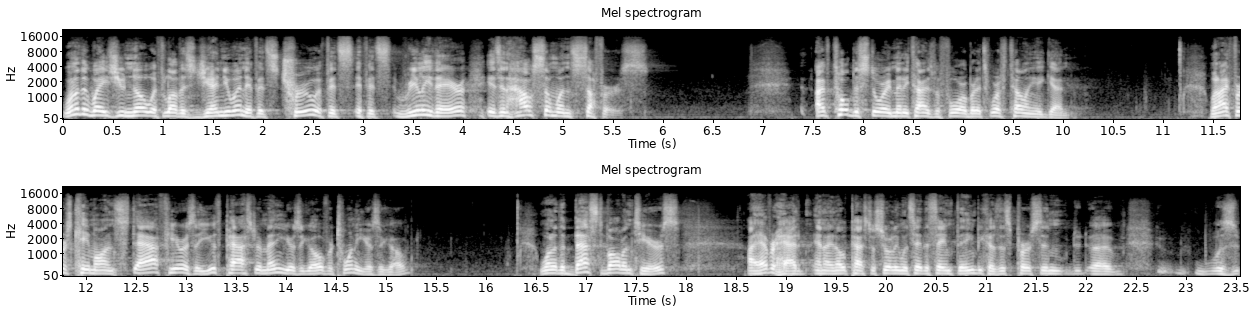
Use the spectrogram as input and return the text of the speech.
One of the ways you know if love is genuine, if it's true, if it's, if it's really there, is in how someone suffers. I've told this story many times before, but it's worth telling again. When I first came on staff here as a youth pastor many years ago, over 20 years ago, one of the best volunteers I ever had, and I know Pastor Sterling would say the same thing because this person uh, was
